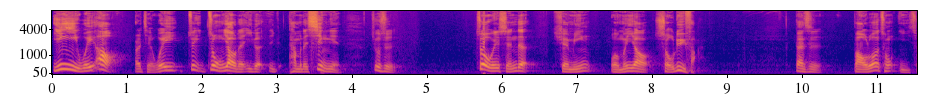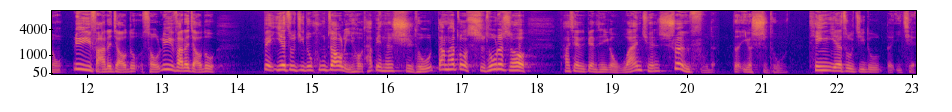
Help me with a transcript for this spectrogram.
引以为傲，而且为最重要的一个一个他们的信念就是。作为神的选民，我们要守律法。但是保罗从以从律法的角度守律法的角度，被耶稣基督呼召了以后，他变成使徒。当他做使徒的时候，他现在变成一个完全顺服的的一个使徒，听耶稣基督的一切。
